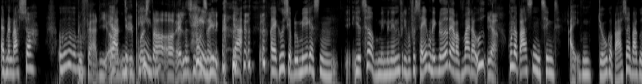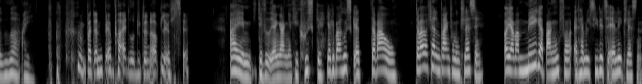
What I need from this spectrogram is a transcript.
At man var så... Uh, blev færdig, og Ja, det nye helt bryster vildt. og alle sådan helt ting. vildt. Ja. Og jeg kan huske, at jeg blev mega sådan irriteret på min veninde, fordi hvorfor sagde hun ikke noget, da jeg var på vej derud? Ja. Hun har bare sådan tænkt, ej, hun joker bare, så er jeg bare gået videre. Ej, Hvordan bearbejdede du den oplevelse? Ej, det ved jeg ikke engang. Jeg kan ikke huske det. Jeg kan bare huske, at der var jo... Der var i hvert fald en dreng fra min klasse, og jeg var mega bange for, at han ville sige det til alle i klassen.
